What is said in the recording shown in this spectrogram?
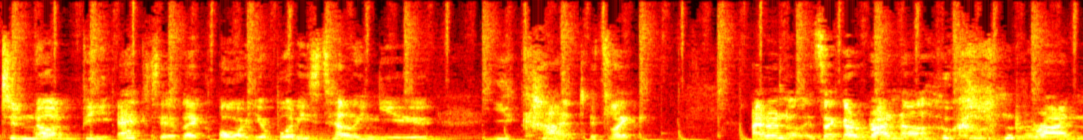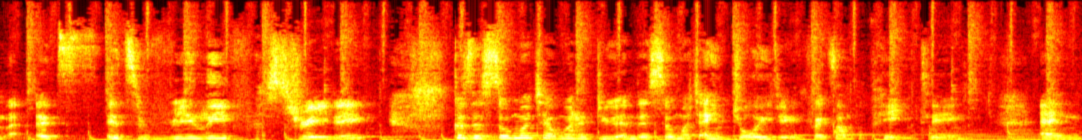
to not be active. Like, or your body's telling you you can't. It's like, I don't know, it's like a runner who can't run. It's it's really frustrating because there's so much I want to do and there's so much I enjoy doing. For example, painting. And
